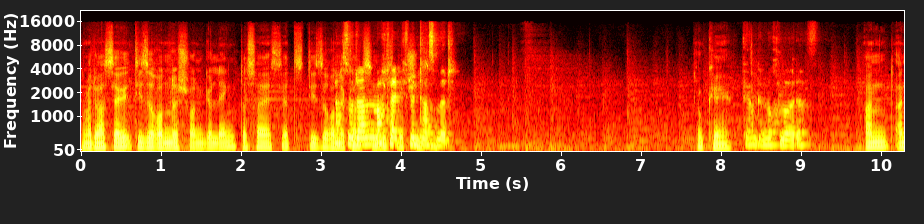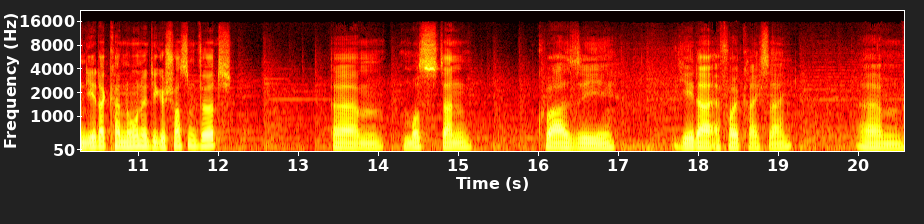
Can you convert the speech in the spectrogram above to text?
Aber du hast ja diese Runde schon gelenkt, das heißt, jetzt diese Runde Achso, kannst dann macht halt Quintas mit. Okay. Wir haben genug Leute. An, an jeder Kanone, die geschossen wird, ähm, muss dann quasi jeder erfolgreich sein. Ähm,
